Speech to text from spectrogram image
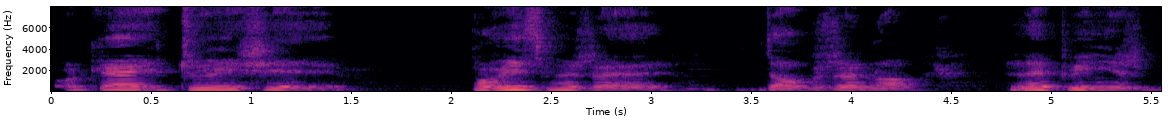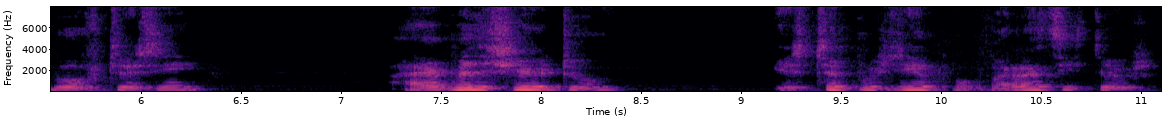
okej, czuję się powiedzmy, że dobrze, no lepiej niż było wcześniej. A jak będę się czuł jeszcze później po operacji, to już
